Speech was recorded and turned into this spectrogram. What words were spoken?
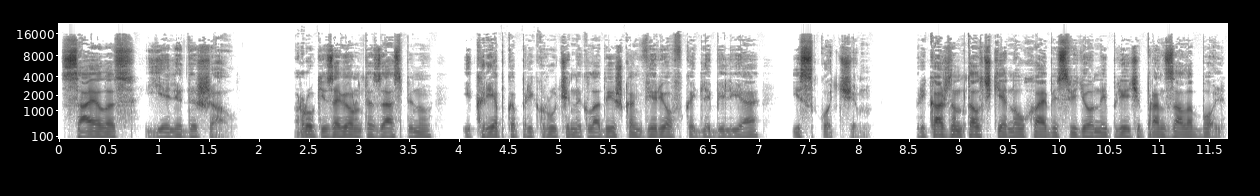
Сайлос еле дышал. Руки завернуты за спину и крепко прикручены к лодыжкам веревкой для белья и скотчем. При каждом толчке на ухабе сведенные плечи пронзала боль.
